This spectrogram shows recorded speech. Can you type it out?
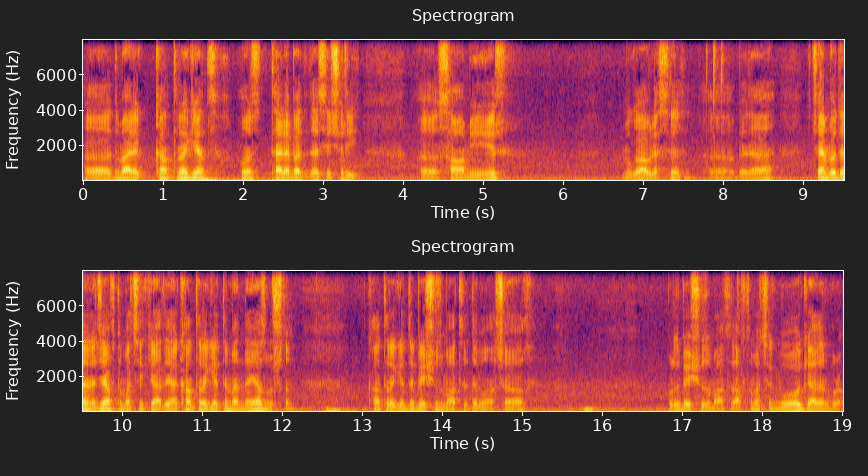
Ə, deməli kontragent bunu tələbədir də seçirik. Ə, Samir müqaviləsi ə, belə cəmi ödənəcək avtomatik gəldi. Yəni kontragentdə mən nə yazmışdım? Kontragentdə 500 manatdır da bunu açaq. Burada 500 manatdır. Avtomatik bu gəlir bura.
